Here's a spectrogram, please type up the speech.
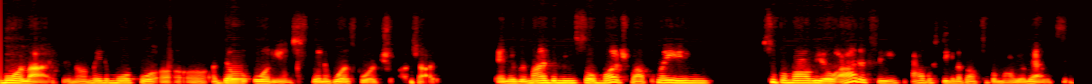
more alive. You know, it made it more for a, a adult audience than it was for a, ch- a child. And it reminded me so much while playing Super Mario Odyssey. I was thinking about Super Mario Galaxy.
